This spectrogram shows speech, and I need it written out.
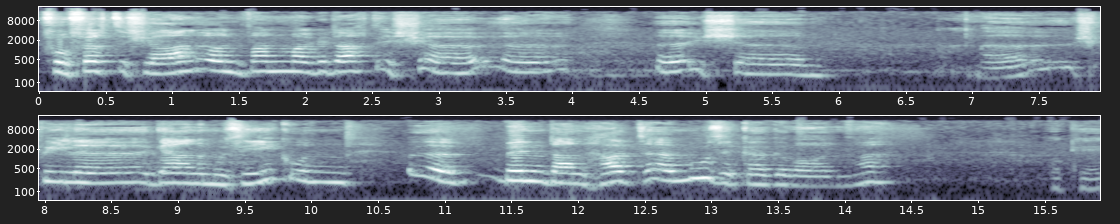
vor 40 Jahren irgendwann mal gedacht, ich, ich spiele gerne Musik und bin dann halt Musiker geworden. Ne? Okay.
